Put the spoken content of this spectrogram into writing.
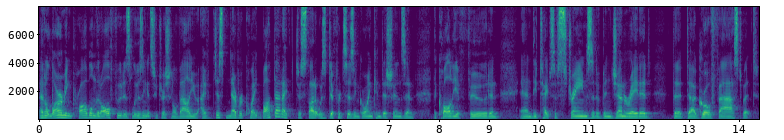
an alarming problem that all food is losing its nutritional value. I've just never quite bought that. I just thought it was differences in growing conditions and the quality of food and and the types of strains that have been generated that uh, grow fast but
